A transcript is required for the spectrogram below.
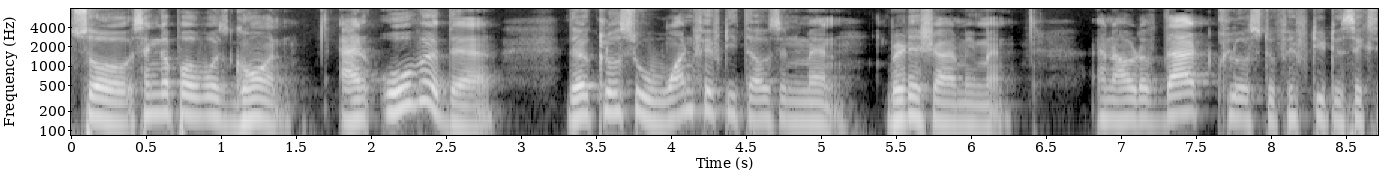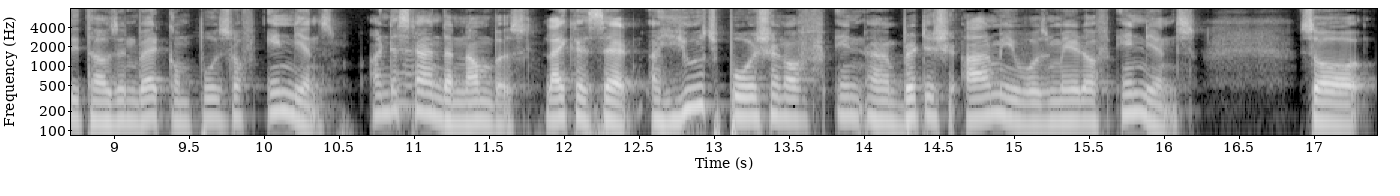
So Singapore was gone, and over there, there were close to 150,000 men, British Army men, and out of that, close to 50 to 60,000 were composed of Indians. Understand the numbers. Like I said, a huge portion of in uh, British Army was made of Indians. So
